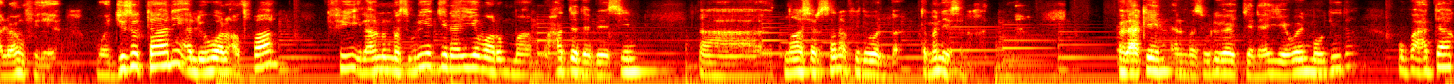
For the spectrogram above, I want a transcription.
العنف ده. والجزء الثاني اللي هو الأطفال في لأنه المسؤولية الجنائية محددة بسن 12 سنة في دول 8 سنة ولكن المسؤولية الجنائية وين موجودة؟ وبعد ذاك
